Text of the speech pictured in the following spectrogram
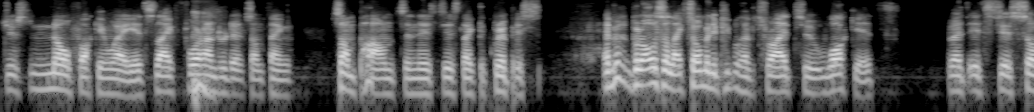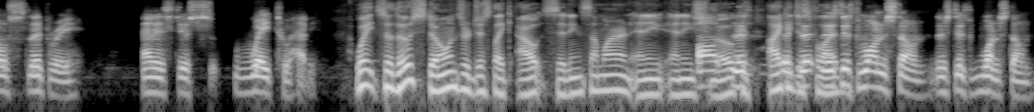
just no fucking way. It's like 400 and something, some pounds, and it's just like the grip is. And but- but also like so many people have tried to walk it, but it's just so slippery, and it's just way too heavy. Wait, so those stones are just like out sitting somewhere in any any Oh, smoke? I could just fly, There's just one stone. There's just one stone.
